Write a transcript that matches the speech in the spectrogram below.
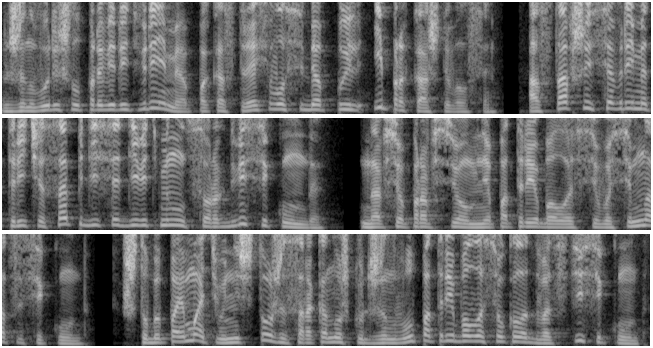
Джинву решил проверить время, пока стряхивал себя пыль и прокашливался. Оставшееся время 3 часа 59 минут 42 секунды. На все про все мне потребовалось всего 17 секунд. Чтобы поймать и уничтожить сороконожку Джинву потребовалось около 20 секунд.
